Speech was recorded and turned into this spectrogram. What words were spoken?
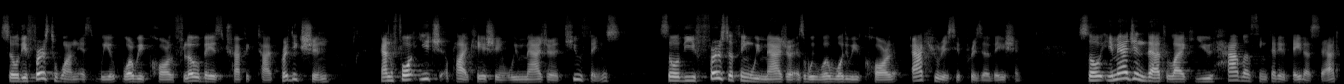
So the first one is we, what we call flow-based traffic type prediction. And for each application, we measure two things. So the first thing we measure is what we call accuracy preservation. So imagine that like you have a synthetic data set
